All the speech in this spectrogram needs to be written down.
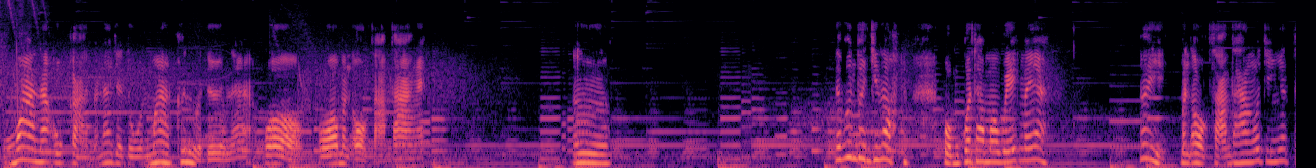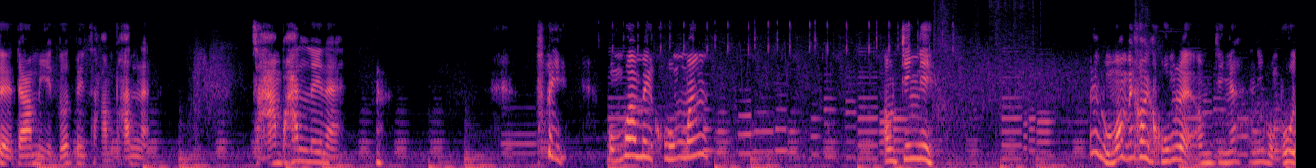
ผมว่านะ โอกาสมันน่าจะโดนมากขึ้นกว่าเดิมนะฮะเพราะเพราะว่ามันออกสามทางไง เออ แล้วเพื่อนๆคิดว่าผมควรทำมาเวกไหมอะ เฮ้ย มันออกสามทางก็จริงนะแต่ดาเมจลดไปสามพันอะสามพันเลยนะเฮ้ยผมว่าไม่คุ้มมั้ง เอาจริงดิเฮ้ยผมว่าไม่ค่อยคุ้มเลย เอาจริงนะ อันนี้ผมพูด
